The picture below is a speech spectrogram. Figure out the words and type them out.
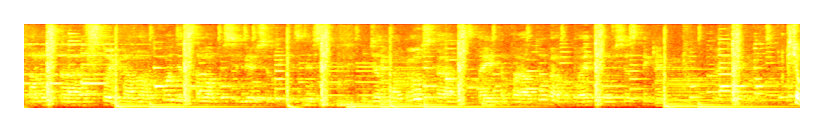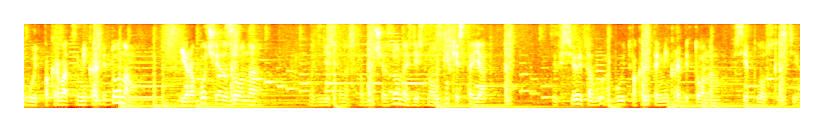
потому что стойка она ходит сама по себе, все-таки здесь идет нагрузка, стоит аппаратура, поэтому все стыки. Все будет покрываться микробетоном и рабочая зона, вот здесь у нас рабочая зона, здесь ноутбуки стоят. И все это будет покрыто микробетоном, все плоскости.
